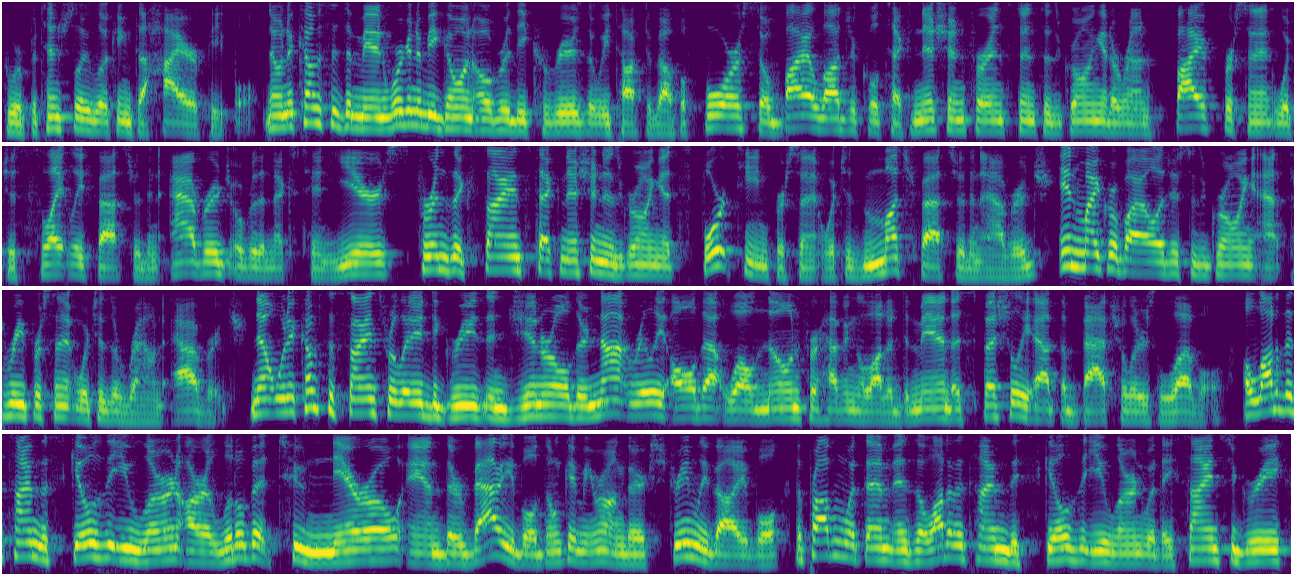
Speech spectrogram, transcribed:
who are potentially looking to hire people. Now, when it comes to demand, we're going to be going over the careers that we talked about before. So biological technician, for instance, is growing at around 5%, which is slightly faster than average over the next 10 years. Forensic science technician is growing at 14%, which is much faster than average. And microbiologist is growing at 3%, which is around average. Now, when it comes to science related degrees in general, field, they're not really all that well known for having a lot of demand, especially at the bachelor's level. A lot of the time, the skills that you learn are a little bit too narrow and they're valuable. Don't get me wrong, they're extremely valuable. The problem with them is a lot of the time, the skills that you learn with a science degree,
